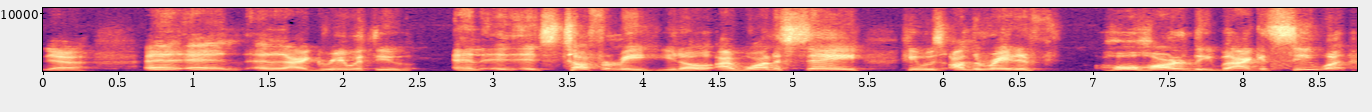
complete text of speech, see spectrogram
Yeah, and and and I agree with you. And it, it's tough for me, you know. I want to say he was underrated wholeheartedly, but I can see what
